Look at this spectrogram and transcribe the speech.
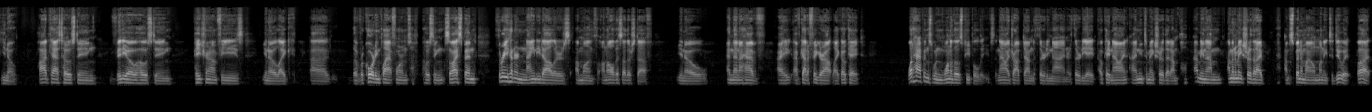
you know, podcast hosting, video hosting, Patreon fees, you know, like uh, the recording platforms hosting. So I spend $390 a month on all this other stuff, you know, and then I have, I, I've got to figure out like, okay, what happens when one of those people leaves and now i drop down to 39 or 38 okay now i, I need to make sure that i'm i mean i'm i'm going to make sure that i i'm spending my own money to do it but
